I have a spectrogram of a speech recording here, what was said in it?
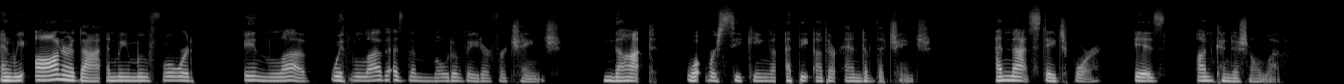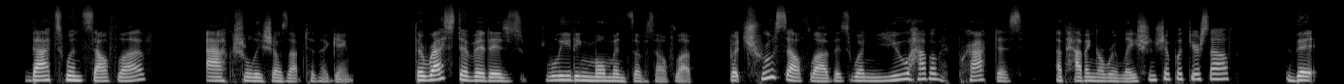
And we honor that and we move forward in love, with love as the motivator for change, not what we're seeking at the other end of the change. And that stage four is unconditional love. That's when self love actually shows up to the game. The rest of it is fleeting moments of self love. But true self love is when you have a practice of having a relationship with yourself that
